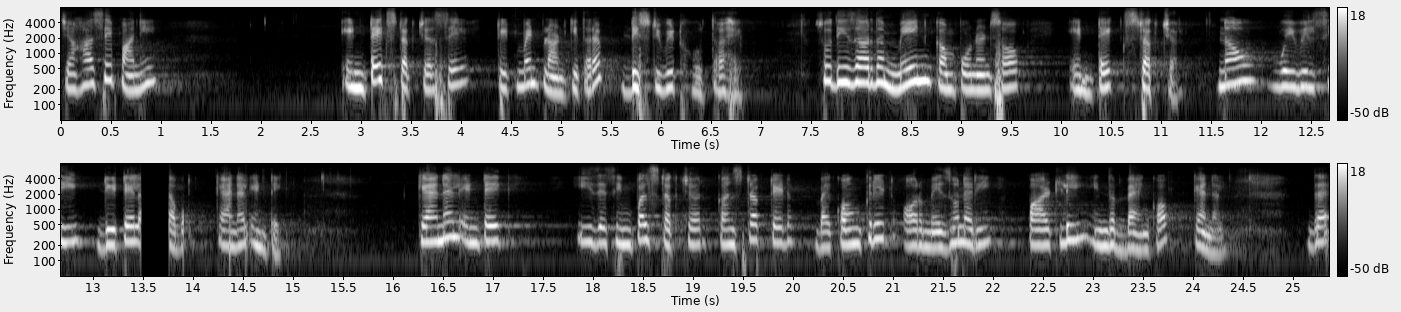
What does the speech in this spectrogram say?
जहाँ से पानी इंटेक स्ट्रक्चर से ट्रीटमेंट प्लांट की तरफ़ डिस्ट्रीब्यूट होता है। So these are the main components of intake structure now we will see detail about canal intake canal intake is a simple structure constructed by concrete और masonry partly in the bank of canal the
